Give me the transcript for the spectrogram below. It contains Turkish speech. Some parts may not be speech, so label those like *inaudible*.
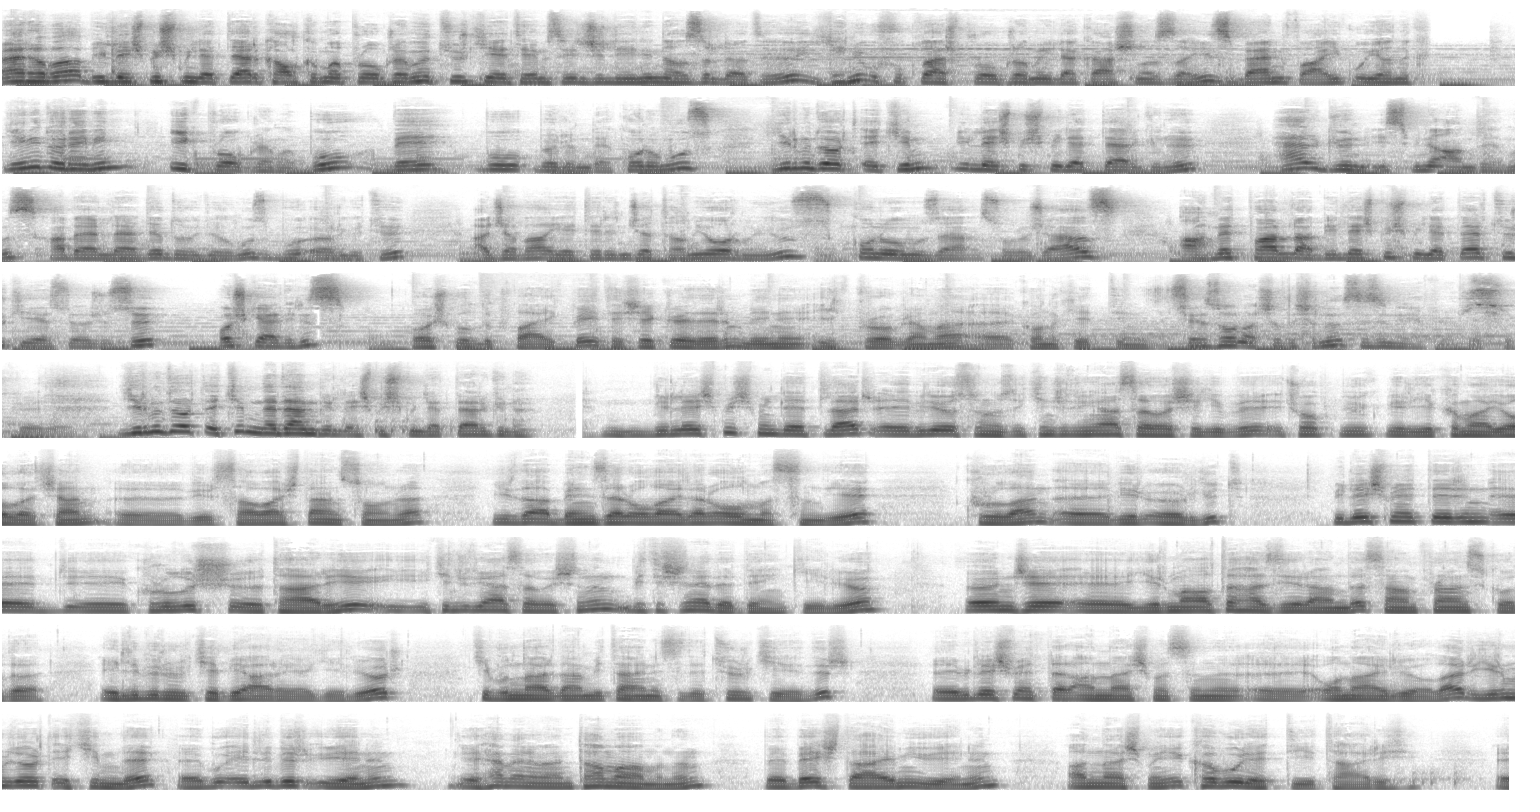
Merhaba, Birleşmiş Milletler Kalkınma Programı Türkiye temsilciliğinin hazırladığı Yeni Ufuklar programıyla karşınızdayız. Ben Faik Uyanık. Yeni dönemin ilk programı bu ve bu bölümde konumuz 24 Ekim Birleşmiş Milletler Günü. Her gün ismini andığımız, haberlerde duyduğumuz bu örgütü acaba yeterince tanıyor muyuz? Konuğumuza soracağız. Ahmet Parla, Birleşmiş Milletler Türkiye Sözcüsü. Hoş geldiniz. Hoş bulduk Faik Bey. Teşekkür ederim beni ilk programa e, konuk ettiğiniz için. Sezon açılışını sizinle yapıyoruz. Teşekkür ederim. 24 Ekim neden Birleşmiş Milletler Günü? Birleşmiş Milletler e, biliyorsunuz 2. Dünya Savaşı gibi çok büyük bir yıkıma yol açan e, bir savaştan sonra bir daha benzer olaylar olmasın diye kurulan bir örgüt. Birleşmiş Milletler'in kuruluş tarihi 2. Dünya Savaşı'nın bitişine de denk geliyor. Önce 26 Haziran'da San Francisco'da 51 ülke bir araya geliyor ki bunlardan bir tanesi de Türkiye'dir. Birleşmiş Milletler Anlaşması'nı onaylıyorlar. 24 Ekim'de bu 51 üyenin hemen hemen tamamının ve 5 daimi üyenin anlaşmayı kabul ettiği tarih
